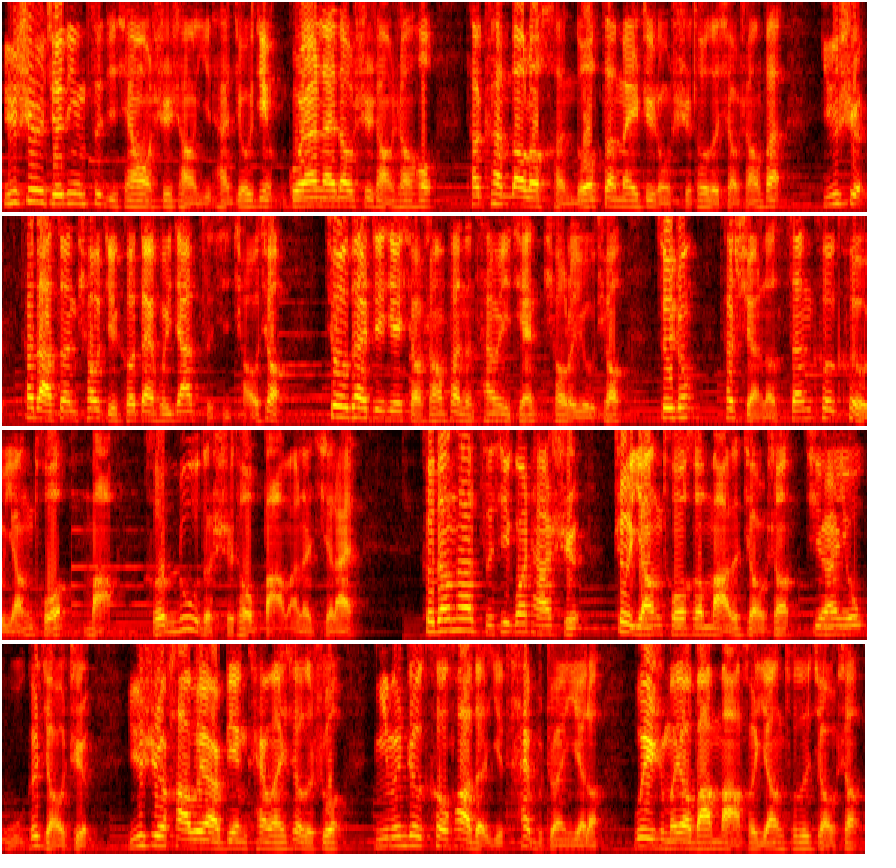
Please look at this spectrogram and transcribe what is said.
于是决定自己前往市场一探究竟。果然，来到市场上后，他看到了很多贩卖这种石头的小商贩，于是他打算挑几颗带回家仔细瞧瞧。就在这些小商贩的摊位前挑了又挑，最终他选了三颗刻有羊驼、马和鹿的石头把玩了起来。可当他仔细观察时，这羊驼和马的脚上竟然有五个脚趾。于是哈维尔便开玩笑地说：“你们这刻画的也太不专业了，为什么要把马和羊驼的脚上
